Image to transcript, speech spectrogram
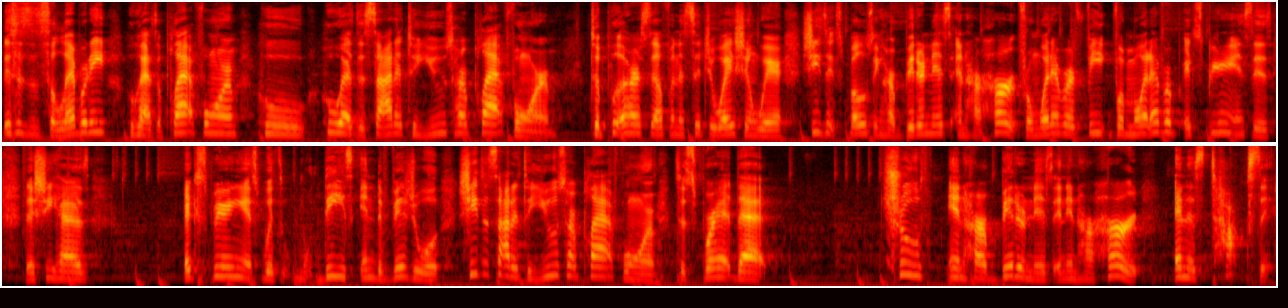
This is a celebrity who has a platform who who has decided to use her platform to put herself in a situation where she's exposing her bitterness and her hurt from whatever fe- from whatever experiences that she has experience with these individuals, she decided to use her platform to spread that truth in her bitterness and in her hurt, and it's toxic.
